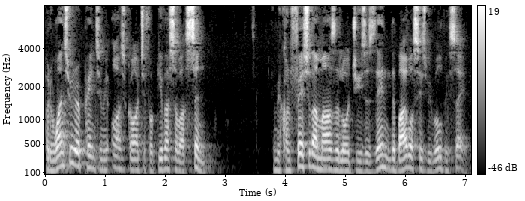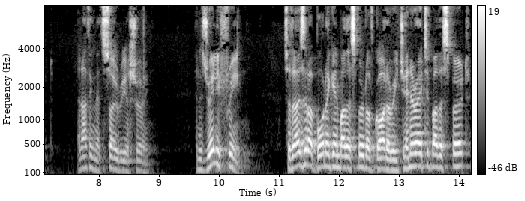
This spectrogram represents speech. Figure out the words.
But once we repent and we ask God to forgive us of our sin, and we confess with our mouths the Lord Jesus, then the Bible says we will be saved. And I think that's so reassuring. And it's really freeing. So those that are born again by the Spirit of God are regenerated by the Spirit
